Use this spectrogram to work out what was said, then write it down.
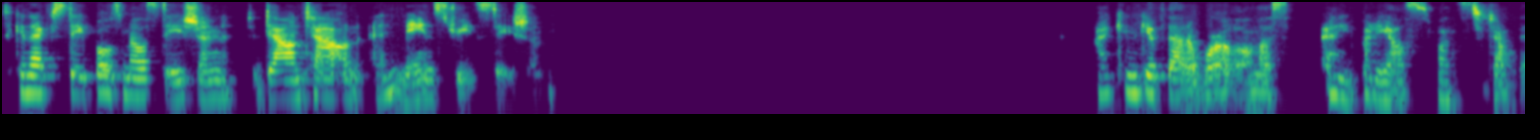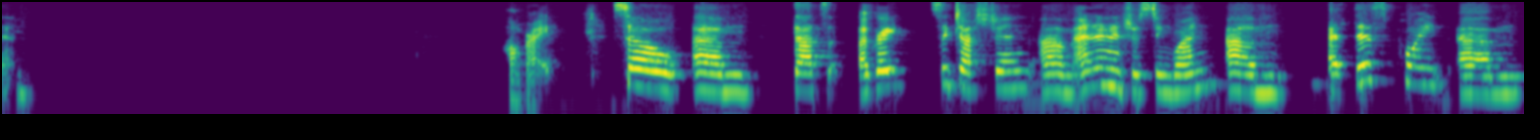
to connect Staples Mill Station to downtown and Main Street Station. I can give that a whirl unless anybody else wants to jump in. All right, so um, that's a great suggestion um, and an interesting one. Um, at this point, um,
